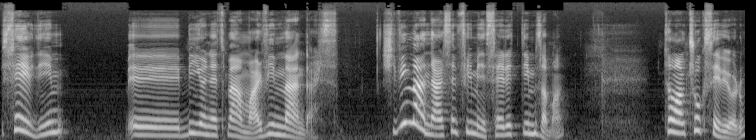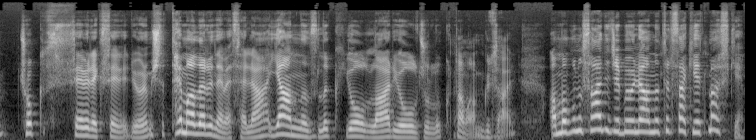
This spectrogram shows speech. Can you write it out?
Sevdiğim e, bir yönetmen var. Wim Wenders. Şimdi Wim Wenders'in filmini seyrettiğim zaman Tamam çok seviyorum. Çok severek seyrediyorum. İşte temaları ne mesela? Yalnızlık, yollar, yolculuk. Tamam güzel. Ama bunu sadece böyle anlatırsak yetmez ki.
